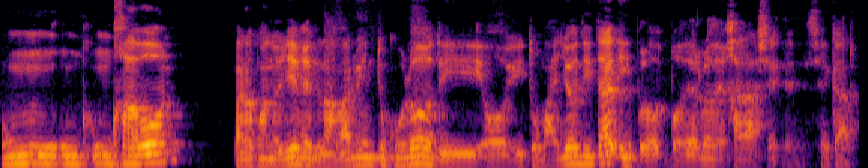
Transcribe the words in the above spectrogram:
un, jabón para cuando llegues lavar bien tu culot y, tu maillot y tal y poderlo dejar a secar.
